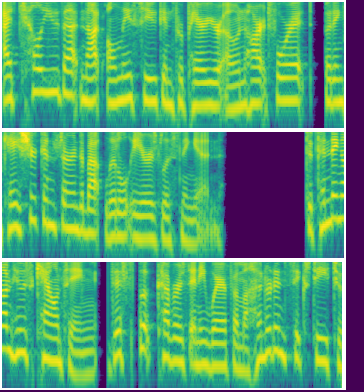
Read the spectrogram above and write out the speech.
I tell you that not only so you can prepare your own heart for it, but in case you're concerned about little ears listening in. Depending on who's counting, this book covers anywhere from 160 to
